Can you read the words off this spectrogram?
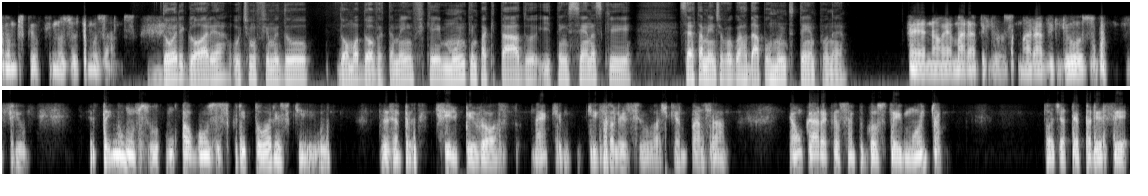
filmes que eu vi nos últimos anos. Dor e Glória, último filme do, do Almodóvar. Também fiquei muito impactado e tem cenas que certamente eu vou guardar por muito tempo, né? É, não, é maravilhoso, maravilhoso o filme. Tenho uns, um, alguns escritores que, por exemplo, Philip Roth, né, que, que faleceu, acho que ano passado, é um cara que eu sempre gostei muito. Pode até parecer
